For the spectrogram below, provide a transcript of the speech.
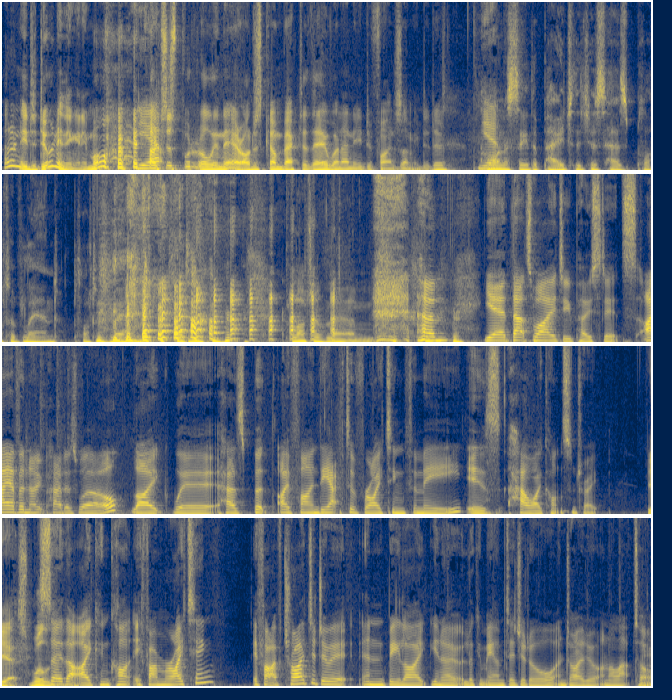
I don't need to do anything anymore. I Yep. just put it all in there. I'll just come back to there when I need to find something to do. I want to see the page that just has plot of land, plot of land. Plot of land. Um, yeah, that's why I do post its. I have a notepad as well, like where it has, but I find the act of writing for me is how I concentrate. Yes. Well, so that I can, con- if I'm writing, if I've tried to do it and be like, you know, look at me, I'm digital and try to do it on a laptop,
